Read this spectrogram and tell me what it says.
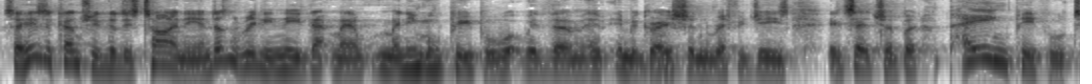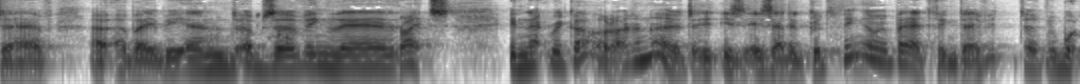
So here's a country that is tiny and doesn't really need that many more people with um, immigration, refugees, etc. But paying people to have a, a baby and observing their rights in that regard. I don't know. Is is that a good thing or a bad thing, David? Uh, what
